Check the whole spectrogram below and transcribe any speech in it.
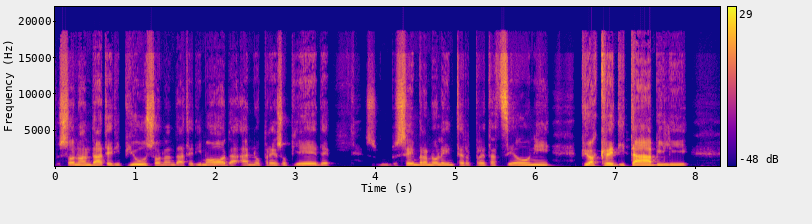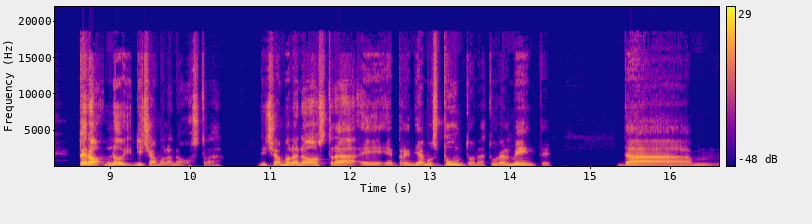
sono andate di più, sono andate di moda, hanno preso piede, sembrano le interpretazioni più accreditabili però noi diciamo la nostra, diciamo la nostra e, e prendiamo spunto naturalmente da... Mm,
